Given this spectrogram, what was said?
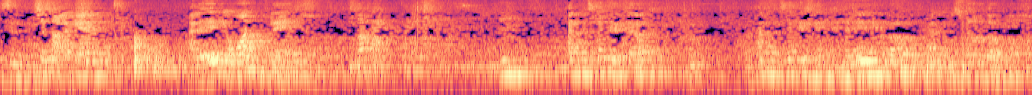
بس ال flanges على كام؟ على area 1 flange صح؟ حد مش فاكر الكلام. ده؟ حد مش فاكر إحنا ليه هنا ضربنا حاجة مش فاهم ضربناها؟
